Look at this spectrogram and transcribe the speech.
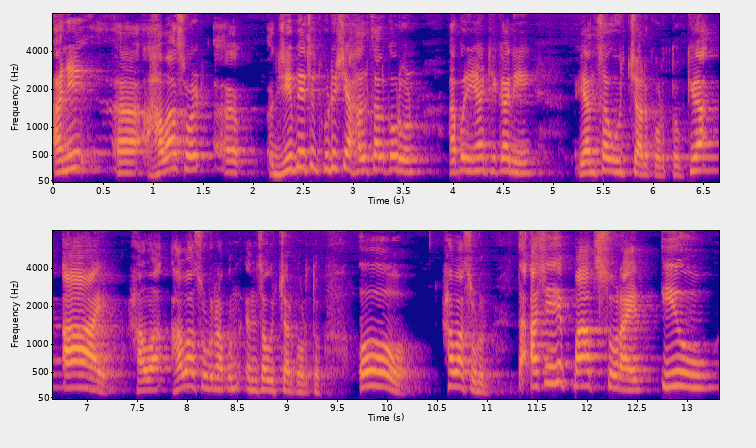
आणि हवा सोड जीभ याची थोडीशी हालचाल करून आपण या ठिकाणी यांचा उच्चार करतो. किंवा आय हवा हवा सोडून आपण यांचा उच्चार करतो. ओ हवा सोडून. तर असे हे पाच स्वर आहेत. यू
